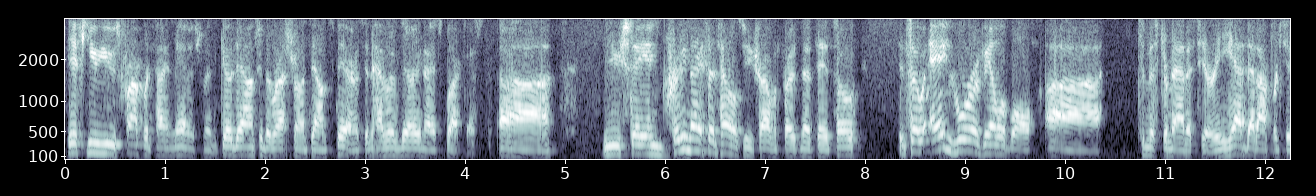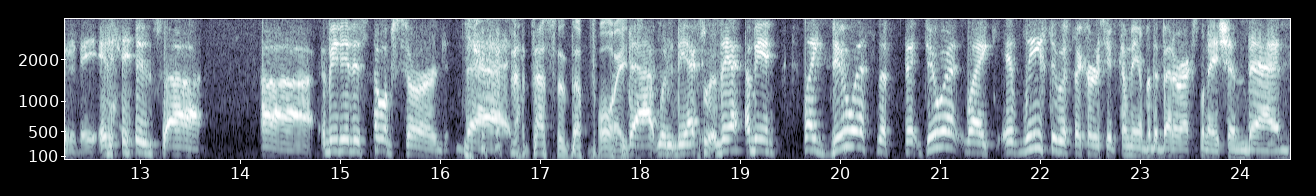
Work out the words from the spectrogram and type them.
if you use proper time management, go down to the restaurant downstairs and have a very nice breakfast. Uh, you stay in pretty nice hotels. when You travel with President Day, so so eggs were available uh, to Mr. Mattis here. He had that opportunity. It is. Uh, uh, I mean, it is so absurd that That's the point. that would be excellent. I mean, like, do us the do it like at least do us the courtesy of coming up with a better explanation than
